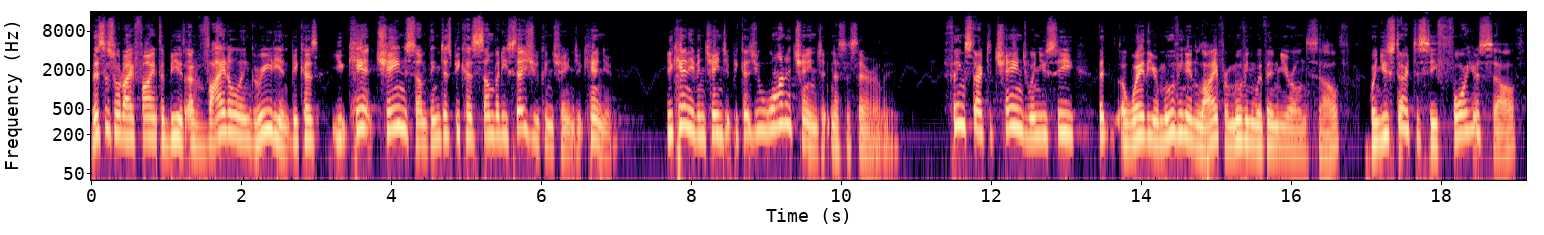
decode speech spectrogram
This is what I find to be a vital ingredient because you can't change something just because somebody says you can change it, can you? You can't even change it because you want to change it necessarily. Things start to change when you see that a way that you're moving in life or moving within your own self, when you start to see for yourself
